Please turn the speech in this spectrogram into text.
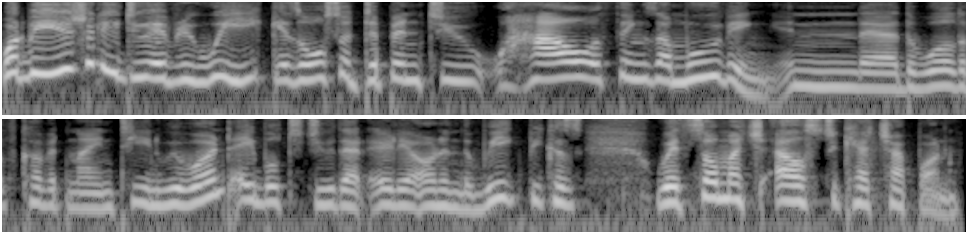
What we usually do every week is also dip into how things are moving in the, the world of COVID 19. We weren't able to do that earlier on in the week because we had so much else to catch up on.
